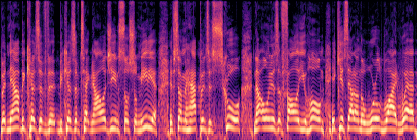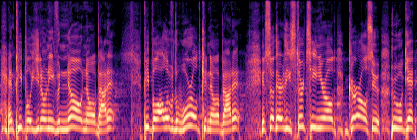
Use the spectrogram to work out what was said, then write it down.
But now because of the because of technology and social media, if something happens at school, not only does it follow you home, it gets out on the world wide web and people you don't even know know about it. People all over the world can know about it. And so there are these 13 year old girls who, who will get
